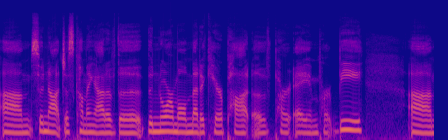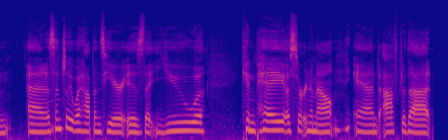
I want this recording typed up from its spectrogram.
um, so not just coming out of the, the normal Medicare pot of Part A and Part B. Um, and essentially, what happens here is that you can pay a certain amount, and after that,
